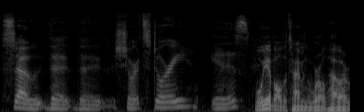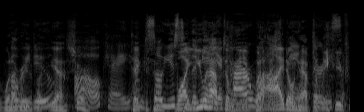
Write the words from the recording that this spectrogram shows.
So the the short story is well, we have all the time in the world. However, whatever. oh, we you'd like- do. Yeah, sure. Oh, okay. Take I'm so time. used well, to the you media have to car leave, but wash I don't have to 30 leave.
